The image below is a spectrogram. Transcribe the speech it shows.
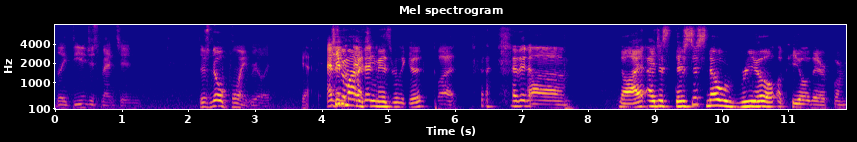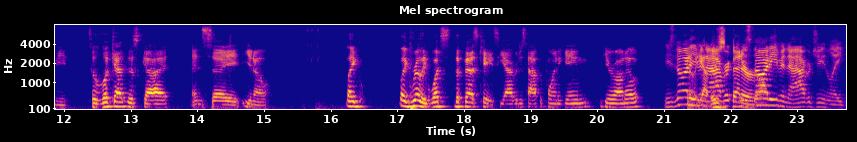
like Dee just mentioned, there's no point really. Yeah. And Keep then- in mind, my and then- team is really good, but And then um, no, I, I just there's just no real appeal there for me to look at this guy and say, you know, like, like really, what's the best case? He averages half a point a game here on out. He's not No, even yeah, aver- better he's not options. even averaging like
